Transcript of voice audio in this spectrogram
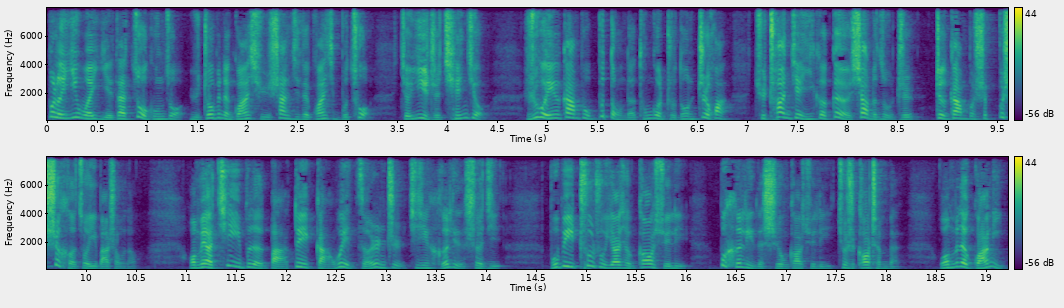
不能因为也在做工作，与周边的关系与上级的关系不错，就一直迁就。如果一个干部不懂得通过主动置换去创建一个更有效的组织，这个干部是不适合做一把手的。我们要进一步的把对岗位责任制进行合理的设计，不必处处要求高学历。不合理的使用高学历就是高成本。我们的管理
